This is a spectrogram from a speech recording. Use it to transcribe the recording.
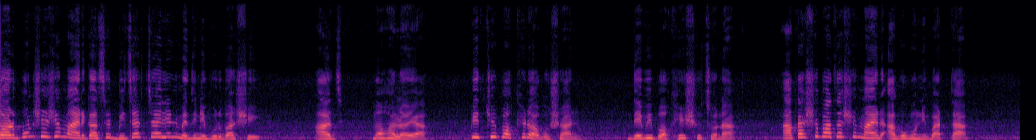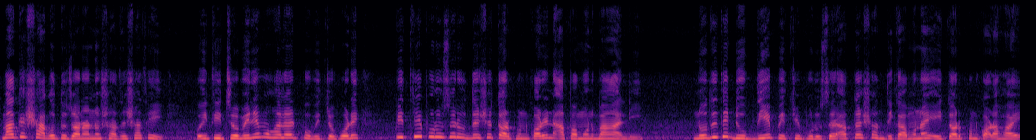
তর্পণ শেষে মায়ের কাছে বিচার চাইলেন মেদিনীপুরবাসী। আজ মহালয়া, পিতৃপক্ষের অবসান, দেবী পক্ষের সূচনা। আকাশে বাতাসে মায়ের আগমনী বার্তা। মাকে স্বাগত জানানোর সাথে সাথেই ঐতিহ্য মেনে মহালয়ার পবিত্র ভোরে পিতৃপুরুষের উদ্দেশ্যে তর্পণ করেন আপামর বাঙালি। নদীতে ডুব দিয়ে পিতৃপুরুষের আত্মার শান্তি কামনায় এই তর্পণ করা হয়।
